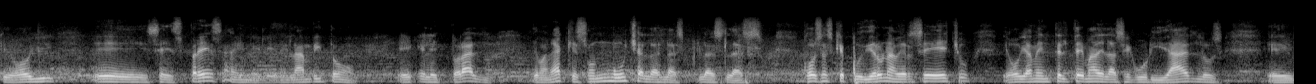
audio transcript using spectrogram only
que hoy se expresa en el, ámbito electoral. De manera que son muchas las, las, las, cosas que pudieron haberse hecho. obviamente el tema de la seguridad, los eh,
